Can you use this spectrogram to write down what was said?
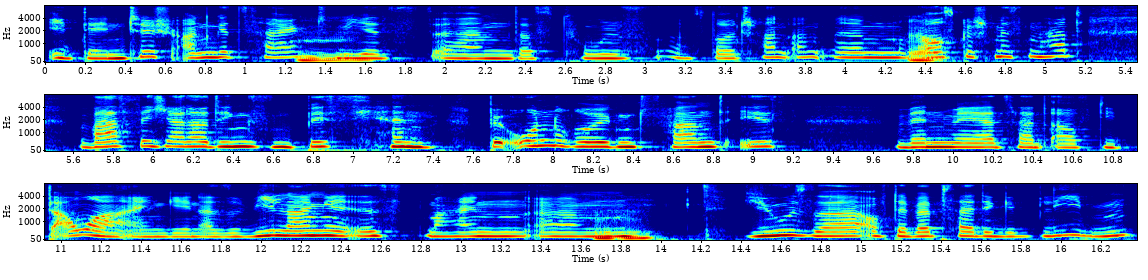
identisch angezeigt, Mhm. wie jetzt ähm, das Tool aus Deutschland an, ähm, Ja. rausgeschmissen hat. Was ich allerdings ein bisschen beunruhigend fand, ist, wenn wir jetzt halt auf die Dauer eingehen, also wie lange ist mein ähm, Mhm. User auf der Webseite geblieben.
